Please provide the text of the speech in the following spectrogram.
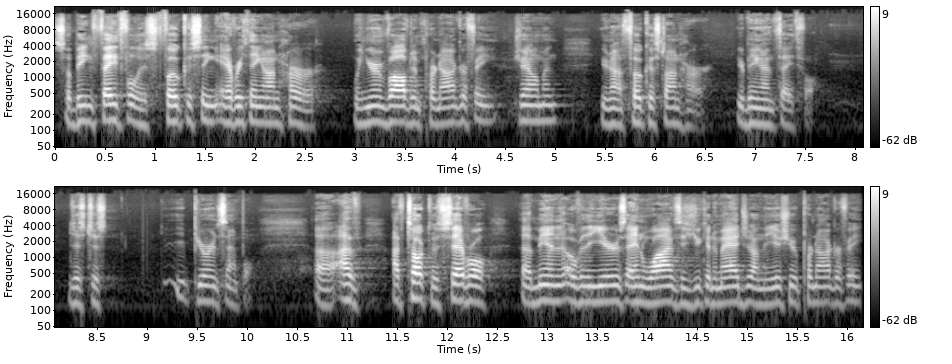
So, being faithful is focusing everything on her. When you're involved in pornography, gentlemen, you're not focused on her. You're being unfaithful. Just, just pure and simple. Uh, I've, I've talked with several uh, men over the years and wives, as you can imagine, on the issue of pornography.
